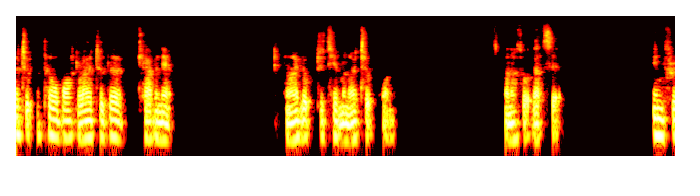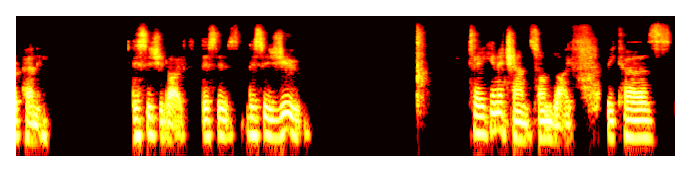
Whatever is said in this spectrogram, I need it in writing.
I took the pill bottle out of the cabinet and I looked at him and I took one. And I thought, that's it. In for a penny. This is your life. This is this is you taking a chance on life because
